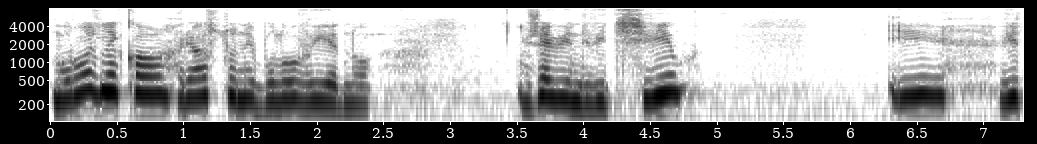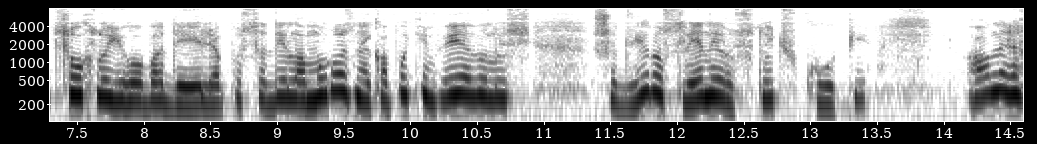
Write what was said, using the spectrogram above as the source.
морозника, рясту не було видно. Вже він відсвів і відсохло його бадиля. Посадила морозника, потім виявилось, що дві рослини ростуть вкупі. Але,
